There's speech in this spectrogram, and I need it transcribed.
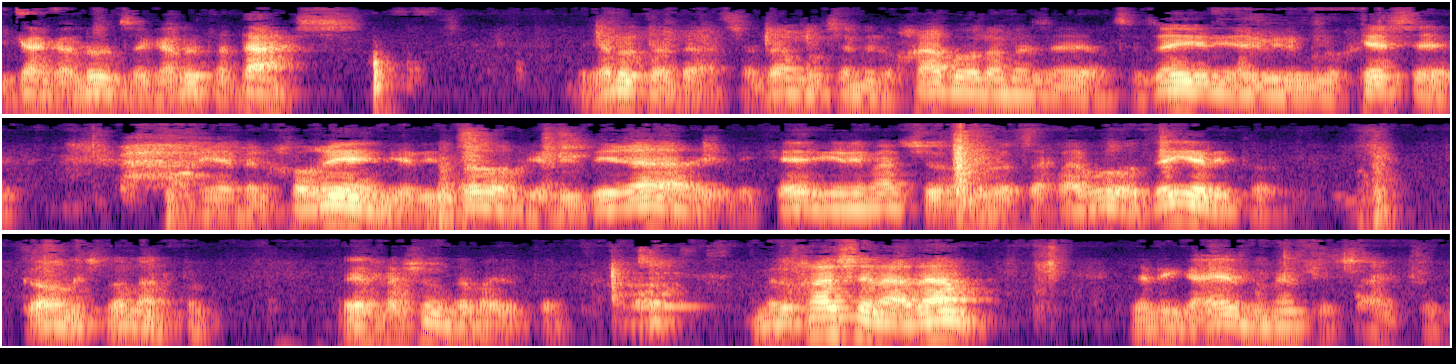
יקרה הגלות זה גלות הדס. גלות הדס. אדם רוצה מלוכה בעולם הזה, רוצה זה יהיה לי כסף, יהיה בן חורין, יהיה לי טוב, יהיה לי דירה, יהיה לי כן, יהיה לי משהו, אני לא צריך לעבוד, זה יהיה לי טוב. קורנש, לא נתון. לא יהיה לך שום דבר יותר. המלוכה של האדם זה להיגאל ממנטל שער קדושה.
